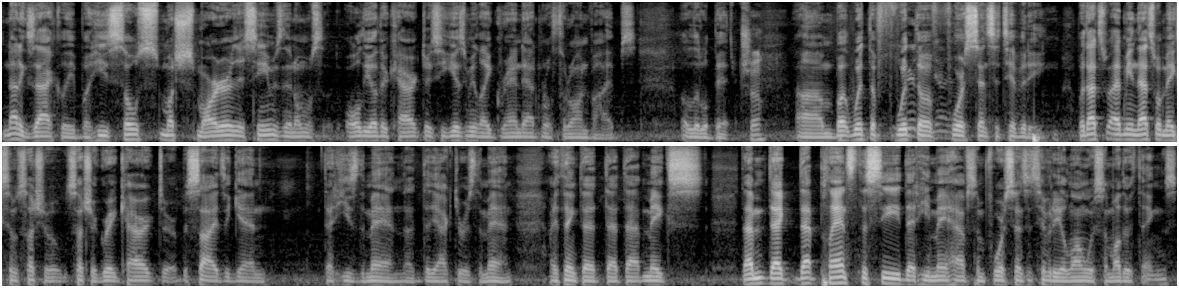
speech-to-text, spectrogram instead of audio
not exactly, but he's so much smarter it seems than almost all the other characters. He gives me like Grand Admiral Thrawn vibes, a little bit. True. um, but with the with the does. force sensitivity. But that's I mean that's what makes him such a such a great character. Besides, again, that he's the man, that the actor is the man. I think that that that makes that that that plants the seed that he may have some force sensitivity along with some other things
